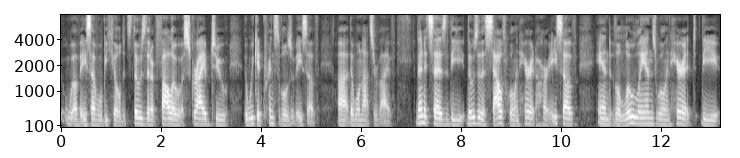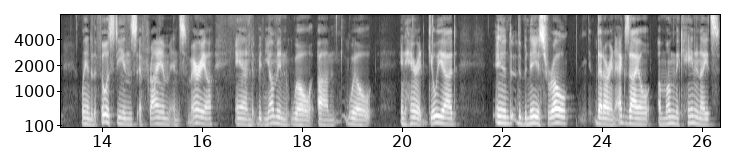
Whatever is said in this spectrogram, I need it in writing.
of Esav will be killed. It's those that follow ascribe to the wicked principles of Esav uh, that will not survive. Then it says the those of the south will inherit Har Esav, and the lowlands will inherit the land of the Philistines, Ephraim and Samaria, and Binyamin will um, will inherit Gilead, and the Bnei Israel that are in exile among the Canaanites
